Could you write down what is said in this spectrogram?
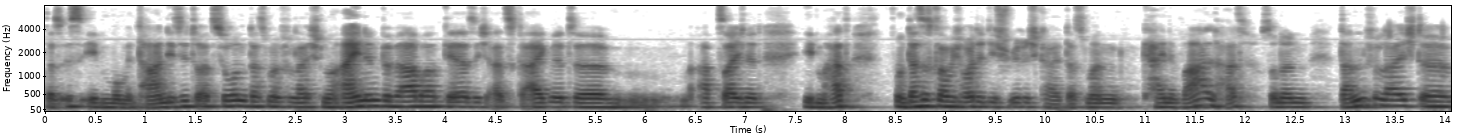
das ist eben momentan die Situation, dass man vielleicht nur einen Bewerber, der sich als geeignet äh, abzeichnet, eben hat. Und das ist, glaube ich, heute die Schwierigkeit, dass man keine Wahl hat, sondern dann vielleicht äh,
